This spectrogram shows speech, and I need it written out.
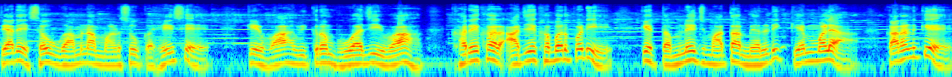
ત્યારે સૌ ગામના માણસો કહે છે કે, વાહ વિક્રમ ભુવાજી, વાહ! ખરેખર આજે ખબર પડી કે તમને જ માતા મેલડી કેમ મળ્યા? કારણ કે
